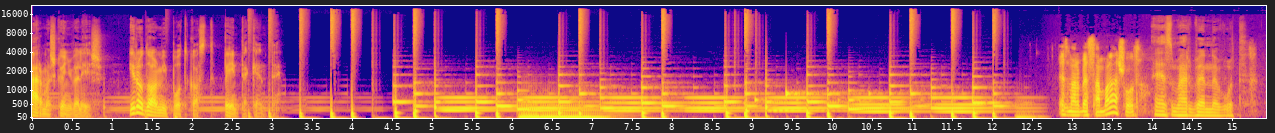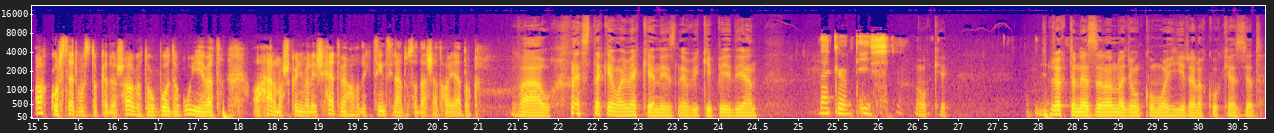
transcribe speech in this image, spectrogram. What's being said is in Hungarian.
Hármas könyvelés. Irodalmi podcast péntekente. Ez már beszámolás volt? Ez már benne volt. Akkor szervusztok, kedves hallgatók, boldog új évet! A hármas könyvelés 76. cincinátus adását halljátok. Wow, ezt nekem majd meg kell nézni a Wikipédián. Nekünk is. Oké. Okay. Rögtön ezzel a nagyon komoly hírrel akkor kezdjed.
